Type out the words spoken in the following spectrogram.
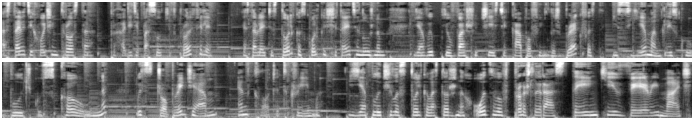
Оставить их очень просто. Проходите по ссылке в профиле и оставляйте столько, сколько считаете нужным. Я выпью в вашу честь cup of English breakfast и съем английскую булочку scone with strawberry jam and clotted cream. Я получила столько восторженных отзывов в прошлый раз. Thank you very much.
